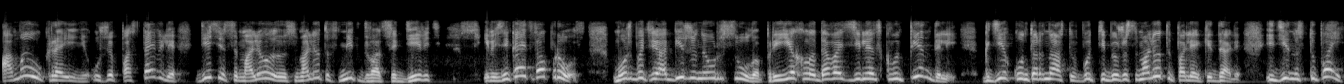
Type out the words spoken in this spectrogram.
а мы Украине уже поставили 10 самолет, самолетов МиГ-29. И возникает вопрос, может быть, обиженная Урсула приехала давать Зеленскому пенделей? Где контрнаступ? Вот тебе уже самолеты поляки дали, иди наступай.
